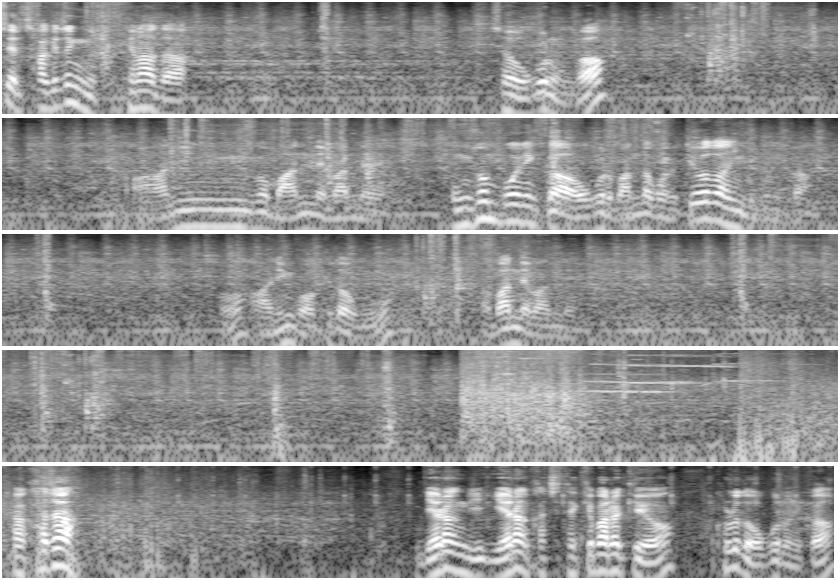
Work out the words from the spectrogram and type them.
확실히 자기증명 좋긴 하다. 제 어그로인가? 아닌 거 맞네 맞네. 동선 보니까 어그로 맞나 보네. 뛰어다니는 거 보니까. 어? 아닌 거 같기도 하고. 아 맞네 맞네. 자 가자. 얘랑 얘랑 같이 대개 발할게요. 클로드 어그로니까.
